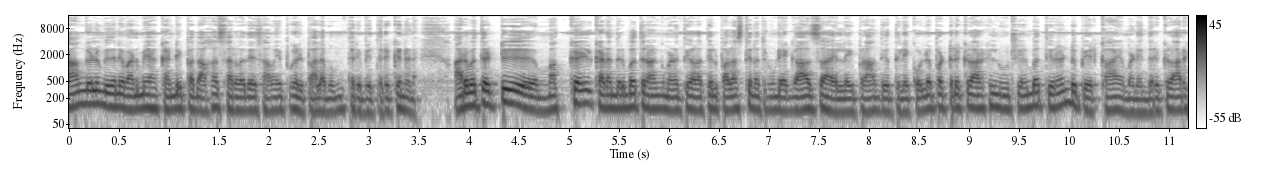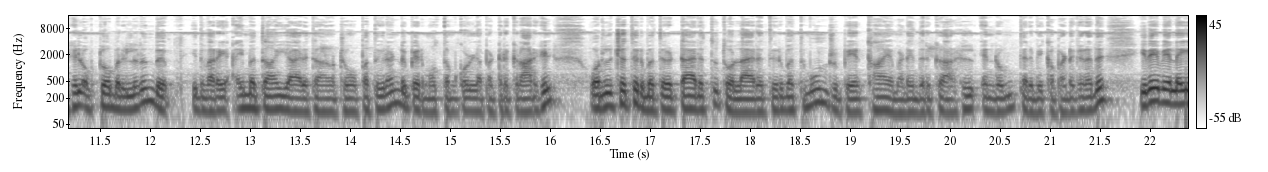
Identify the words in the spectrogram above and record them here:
தாங்களும் இதனை வன்மையாக கண்டிப்பதாக சர்வதேச அமைப்புகள் பலவும் தெரிவித்திருக்கின்றன. அறுபத்தெட்டு மக்கள் கடந்த இருபத்தி நான்கு மணி நேரத்தில் பலஸ்தீனத்தினுடைய காசா எல்லை பிராந்தியத்திலே கொல்லப்பட்டிருக்கிறார்கள். நூற்றி எண்பத்தி இரண்டு பேர் காயமடைந்திருக்கிறார்கள். அக்டோபரிலிருந்து இதுவரை ஐம்பத்தி ஐயாயிரத்தி நானூற்று முப்பத்தி இரண்டு பேர் மொத்தம் கொல்லப்பட்டிருக்கிறார்கள். ஒரு லட்சத்து இருபத்தி எட்டாயிரத்து தொள்ளாயிரத்து இருபத்தி மூன்று பேர் காயமடைந்திருக்கிறார்கள் என்றும் தெரிவிக்கப்படுகிறது. இதேவேளை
